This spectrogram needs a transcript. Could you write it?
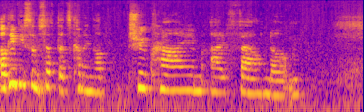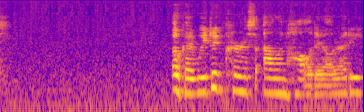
I'll give you some stuff that's coming up. True crime. I found um. Okay, we did Curtis Allen Holiday already.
